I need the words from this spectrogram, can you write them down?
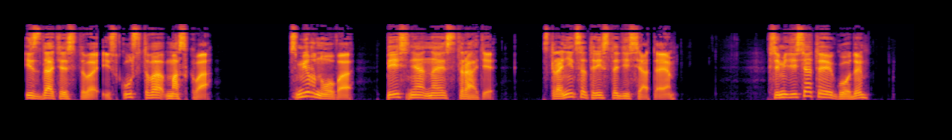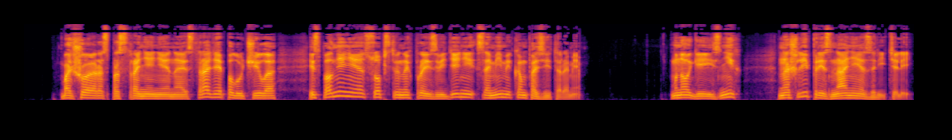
Издательство «Искусство. Москва». Смирнова. Песня на эстраде. Страница 310. В 70-е годы большое распространение на эстраде получило исполнение собственных произведений самими композиторами. Многие из них нашли признание зрителей.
